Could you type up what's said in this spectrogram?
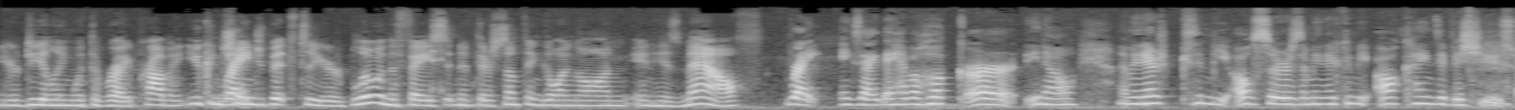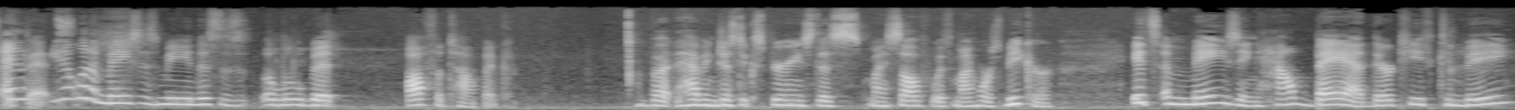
you're dealing with the right problem. You can Right. change bits till you're blue in the face, and if there's something going on in his mouth, Right, exactly. They have a hook, or you know, I mean, there can be ulcers. I mean, there can be all kinds of issues with and bits. you know what amazes me, and this is a little bit off the topic, but having just experienced this myself with my horse Beaker, it's amazing how bad their teeth can be,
